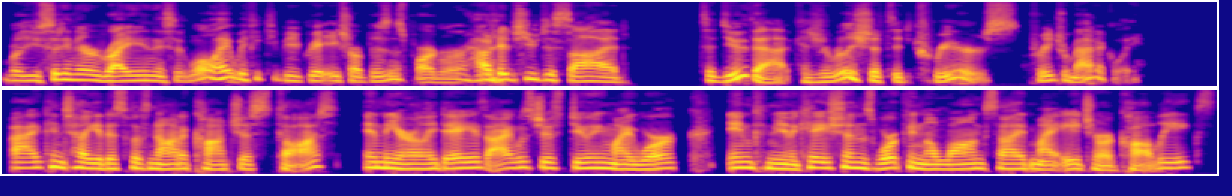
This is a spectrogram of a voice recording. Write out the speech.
were you sitting there writing and they said, well, hey, we think you'd be a great HR business partner? How did you decide to do that? Because you really shifted careers pretty dramatically. I can tell you this was not a conscious thought in the early days. I was just doing my work in communications, working alongside my HR colleagues.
